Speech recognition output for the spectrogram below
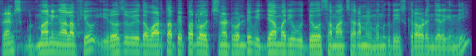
Friends good morning all of you. ఈరోజు వివిధ వార్తా పేపర్లో వచ్చినటువంటి విద్యా మరియు ఉద్యోగ సమాచారం మీ ముందుకు తీసుకురావడం జరిగింది.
